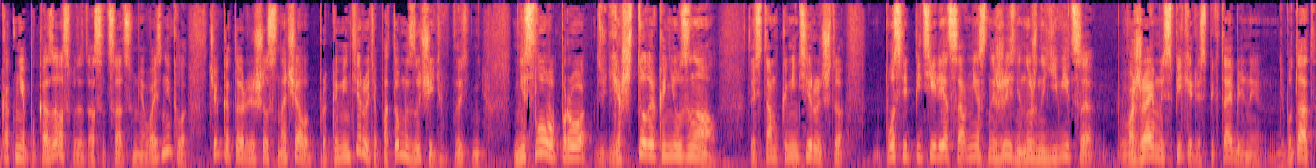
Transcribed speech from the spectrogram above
как мне показалось, вот эта ассоциация у меня возникла, человек, который решил сначала прокомментировать, а потом изучить. То есть ни слова про «я что только не узнал». То есть там комментируют, что после пяти лет совместной жизни нужно явиться уважаемый спикер, респектабельный депутат,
